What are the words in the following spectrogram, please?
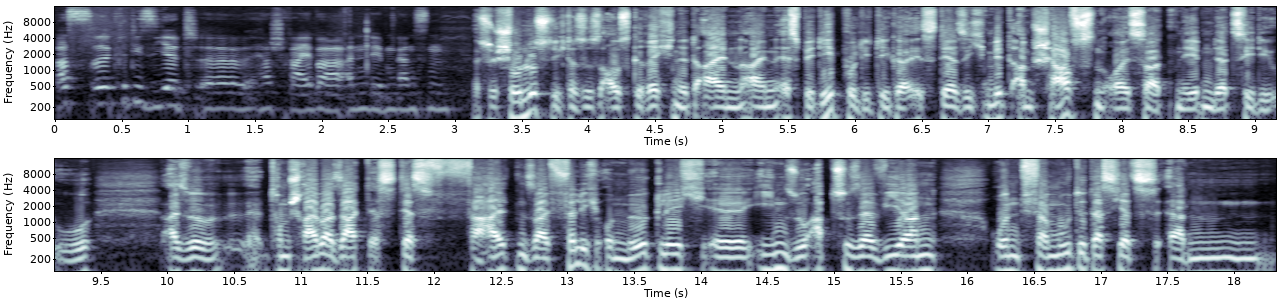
Was äh, kritisiert äh, Herr Schreiber an dem Ganzen? Es ist schon lustig, dass es ausgerechnet ein, ein SPD-Politiker ist, der sich mit am schärfsten äußert neben der CDU. Also Tom Schreiber sagt, dass das Verhalten sei völlig unmöglich, äh, ihn so abzuservieren und vermutet, dass jetzt ähm,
